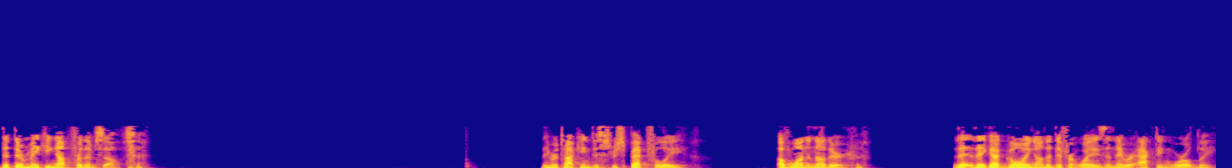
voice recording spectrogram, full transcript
that they're making up for themselves. They were talking disrespectfully of one another. They got going on the different ways and they were acting worldly.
